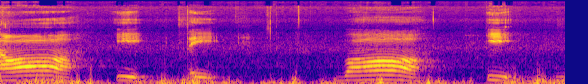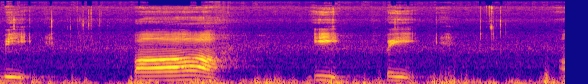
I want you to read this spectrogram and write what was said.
ตออิติ บออิบิปออิปิอ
